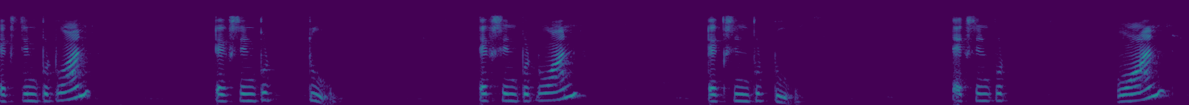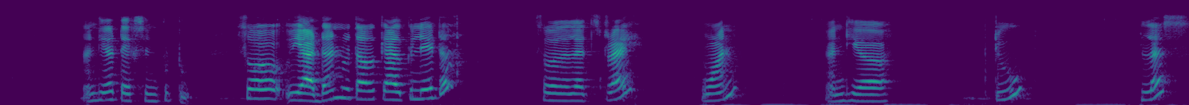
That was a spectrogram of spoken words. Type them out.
text input 1 text input 2 text input 1 text input 2 text input 1 and here text input 2 so we are done with our calculator. So let's try. 1 and here 2 plus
